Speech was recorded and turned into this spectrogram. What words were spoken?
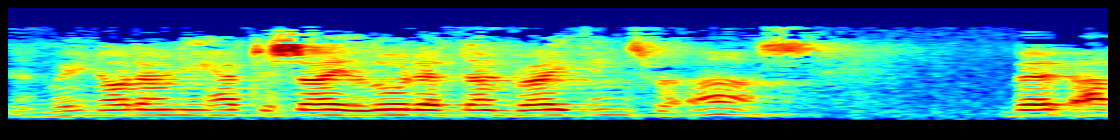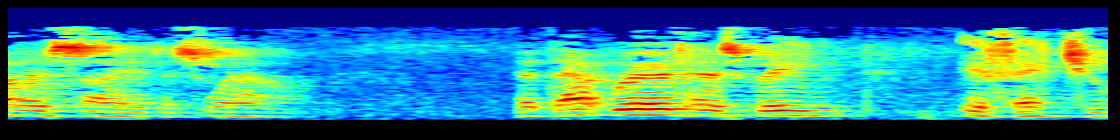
And we not only have to say the Lord hath done great things for us, but others say it as well. That that word has been effectual.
